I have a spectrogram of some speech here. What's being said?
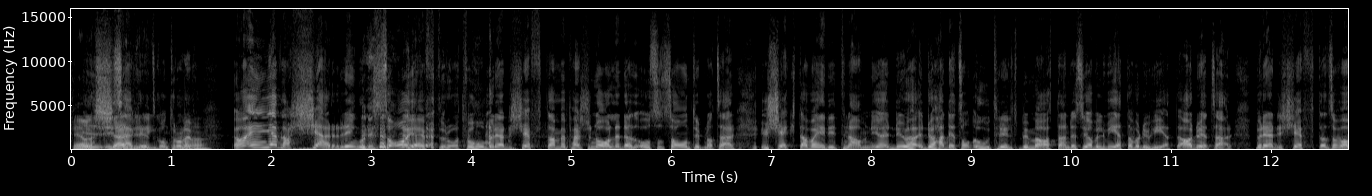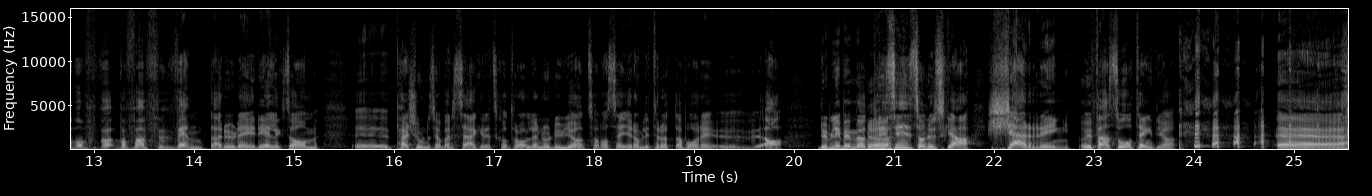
i, i säkerhetskontrollen. Ja. Ja. en jävla kärring, och det sa jag efteråt, för hon började käfta med personalen där, och så sa hon typ något så här. ursäkta vad är ditt namn? Du, du hade ett sånt otrevligt bemötande så jag vill veta vad du heter. Ja, du vet så här. Började käfta, så vad, vad, vad, fan förväntar du dig? Det är liksom eh, personer som jobbar i säkerhetskontrollen och du gör inte som de säger, de blir trötta på dig. Eh, Ja, du blir bemött Ja. precis som du ska. Kärring! Ungefär så tänkte jag. eh,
